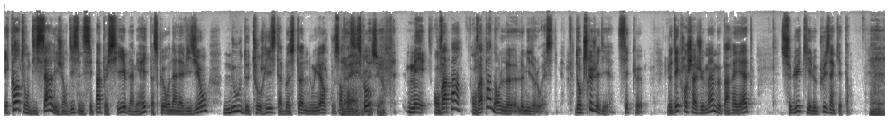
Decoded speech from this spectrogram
Et quand on dit ça, les gens disent mais c'est pas possible l'Amérique parce qu'on a la vision nous de touristes à Boston, New York ou San Francisco. mais on va pas, on va pas dans le, le Middle West. Donc ce que je veux dire, c'est que le décrochage humain me paraît être celui qui est le plus inquiétant. Mhm.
